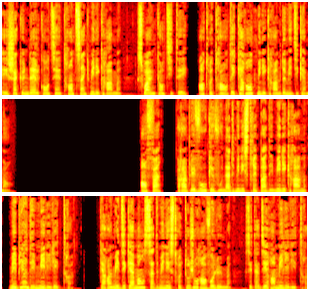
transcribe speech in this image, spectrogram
et chacune d'elles contient 35 mg, soit une quantité entre 30 et 40 mg de médicaments. Enfin, rappelez-vous que vous n'administrez pas des milligrammes, mais bien des millilitres, car un médicament s'administre toujours en volume, c'est-à-dire en millilitres.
